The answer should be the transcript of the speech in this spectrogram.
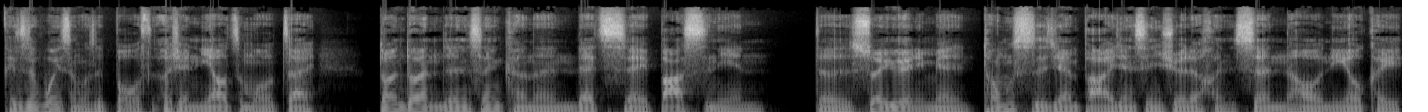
可是为什么是 both？而且你要怎么在短短人生可能 let's say 八十年的岁月里面，同时间把一件事情学得很深，然后你又可以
